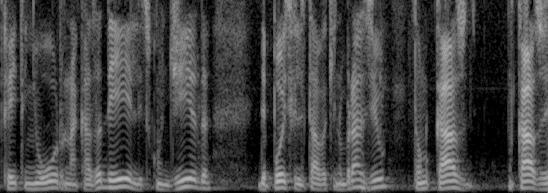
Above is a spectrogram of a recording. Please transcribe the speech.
feita em ouro na casa dele, escondida, depois que ele estava aqui no Brasil. Então, no caso, no caso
